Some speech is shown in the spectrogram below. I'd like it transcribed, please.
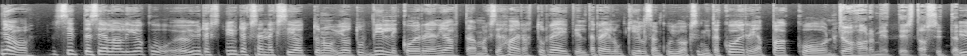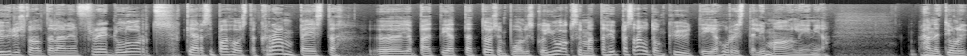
Joo, sitten siellä oli joku yhdeks, yhdeksänneksi sijoittunut, joutui villikoirien jahtaamaksi ja hairahtui reitiltä reilun kilsan, kun juoksi niitä koiria pakoon. Se on harmi, ettei sitä sitten... Yhdysvaltalainen Fred Lords kärsi pahoista krampeista ö, ja päätti jättää toisen puoliskon juoksematta, hyppäsi auton kyytiin ja huristeli maaliin. Ja hänet juli,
